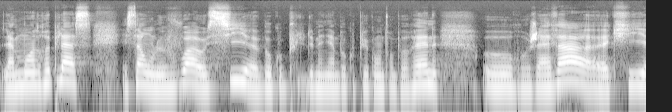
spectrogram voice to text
la moindre place. Et ça, on le voit aussi beaucoup plus, de manière beaucoup plus contemporaine au Rojava, qui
